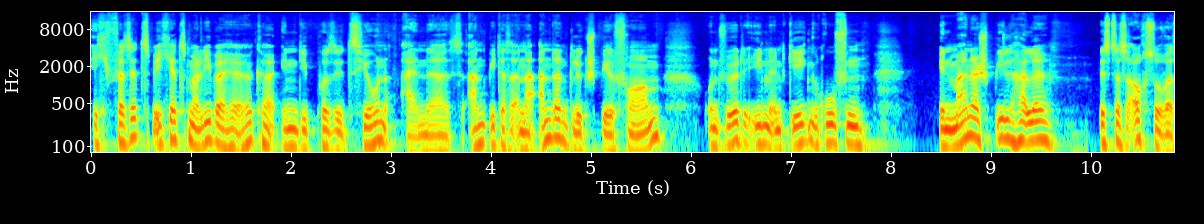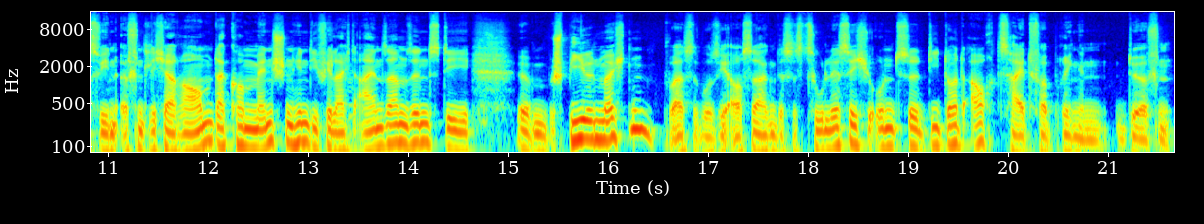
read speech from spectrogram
Ich versetze mich jetzt mal lieber, Herr Höcker, in die Position eines Anbieters einer anderen Glücksspielform und würde Ihnen entgegenrufen, in meiner Spielhalle ist das auch sowas wie ein öffentlicher Raum. Da kommen Menschen hin, die vielleicht einsam sind, die ähm, spielen möchten, was, wo sie auch sagen, das ist zulässig und äh, die dort auch Zeit verbringen dürfen.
